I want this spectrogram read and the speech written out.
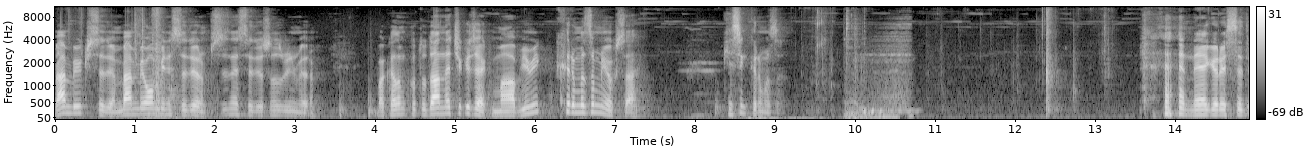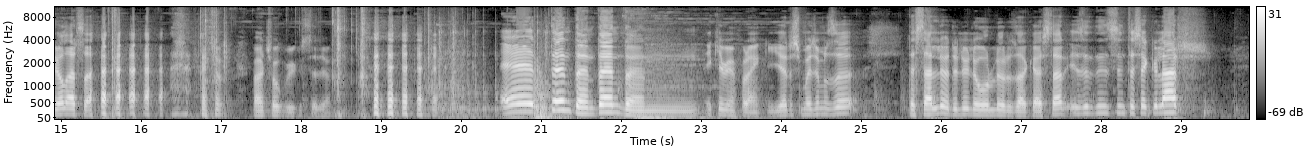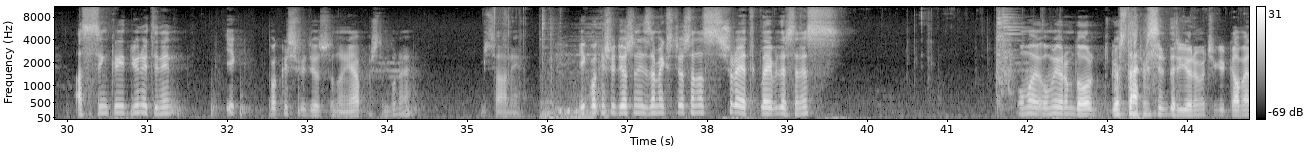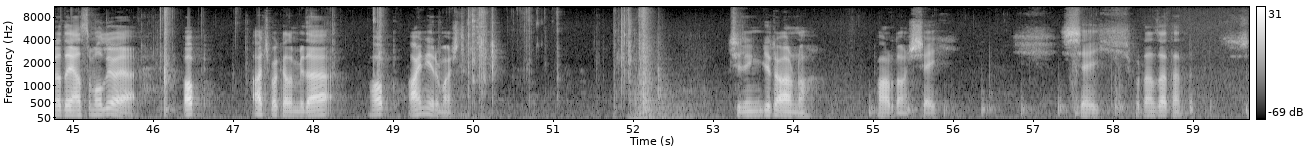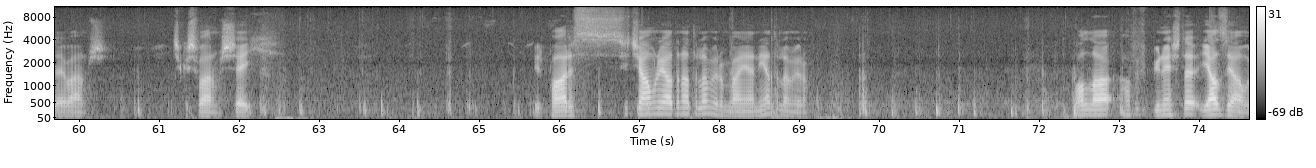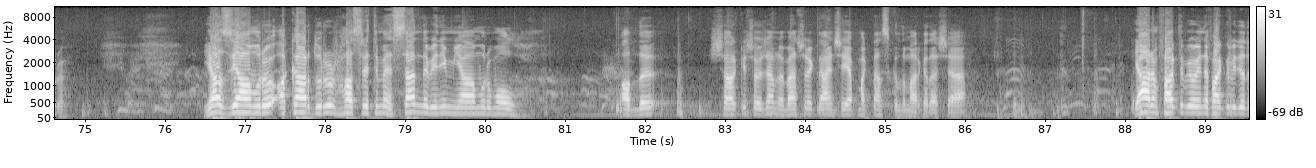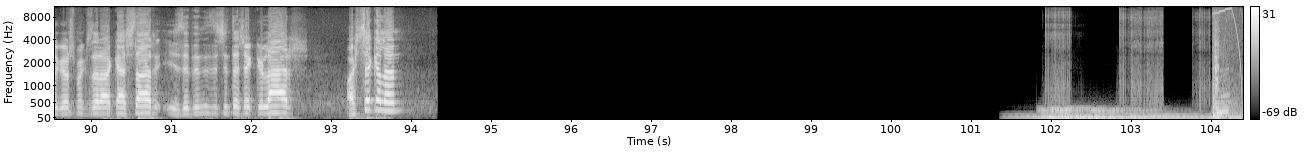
Ben büyük hissediyorum. Ben bir 10.000 hissediyorum. Siz ne hissediyorsunuz bilmiyorum. Bakalım kutudan ne çıkacak? Mavi mi, kırmızı mı yoksa? Kesin kırmızı. Neye göre hissediyorlarsa. ben çok büyük hissediyorum. evet, dın dın dın dın. 2000 frank. Yarışmacımızı teselli ödülüyle uğurluyoruz arkadaşlar. İzlediğiniz için teşekkürler. Assassin's Creed Unity'nin ilk bakış videosunu yapmıştım. Bu ne? Bir saniye. İlk bakış videosunu izlemek istiyorsanız şuraya tıklayabilirsiniz. Uma, umuyorum doğru göstermişimdir yönümü çünkü kamerada yansıma oluyor ya. Hop. Aç bakalım bir daha. Hop. Aynı yeri mi açtık? Çilingir Arno. Pardon şey. Şey. Buradan zaten şey varmış. Çıkış varmış şey. Bir Paris. Hiç yağmur yağdığını hatırlamıyorum ben ya. Niye hatırlamıyorum? Vallahi hafif güneşte yaz yağmuru. Yaz yağmuru akar durur hasretime. Sen de benim yağmurum ol. Adlı şarkı söyleyeceğim de ben sürekli aynı şeyi yapmaktan sıkıldım arkadaş ya. Yarın farklı bir oyunda farklı videoda görüşmek üzere arkadaşlar. İzlediğiniz için teşekkürler. Hoşçakalın.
